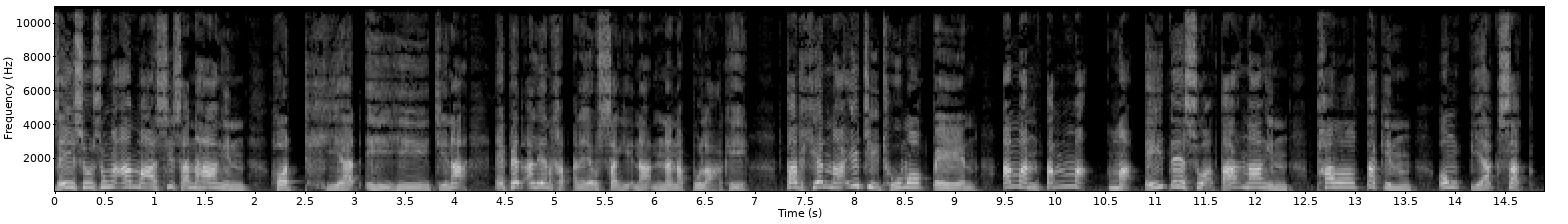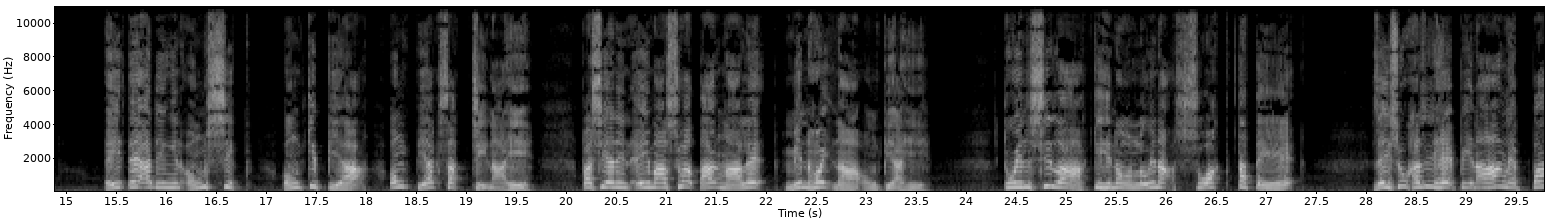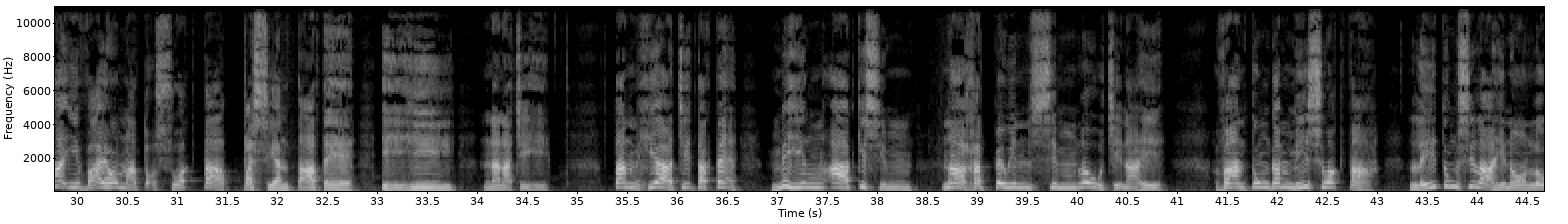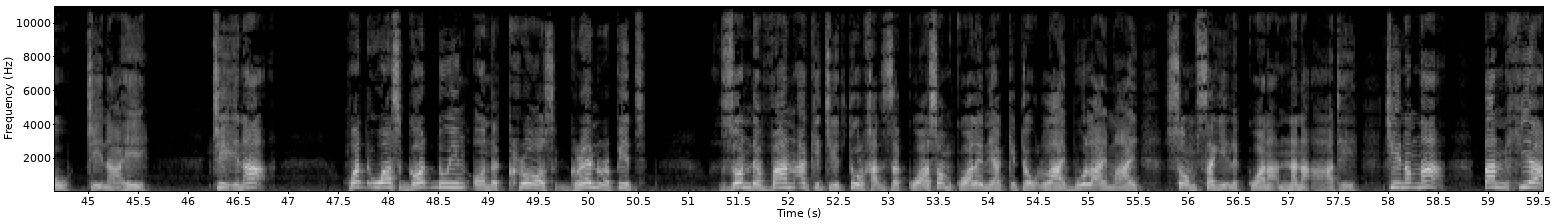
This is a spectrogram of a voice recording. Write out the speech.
jesu sung ama si san hangin hot hiat i hi china. Epet alian khat anew sagi na nana pula khi tat hian na ichi thu mok pen aman tamma ma eite suwa tak nangin phal takin ong piak sak. Eite ading in ong sik, ong ki pia ong piak sak chi na hi pasianin eima suwa tak na le, min hoi na ong pia hi. Tuin sila ki hinon loina suak ta te. Jaisu khazi he pi na ang le pa i vai hom na to suak ta pasian ta te. E hi, nana chi hi. Tan hia chi takte mi hing a kisim na khat pewin sim lo chi na hi. Van tung gam mi suak ta, leitung sila hinon lo chi na hi. Chi na what was god doing on the cross? Grand repeat zon de van akichi tur khat zakwa som kwale nia ki to lai bu lai mai som sagi le kwana nana a thi. Chinom na, tan khia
